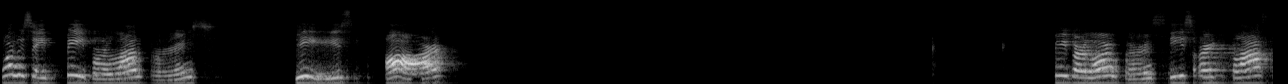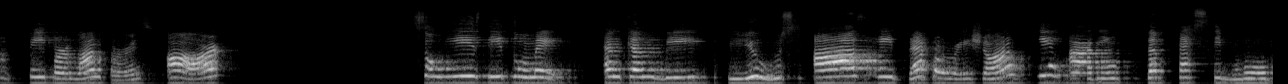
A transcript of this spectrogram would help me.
When we say paper lanterns, these are paper lanterns. These are classic paper lanterns are so easy to make and can be used as a decoration in adding the festive mood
